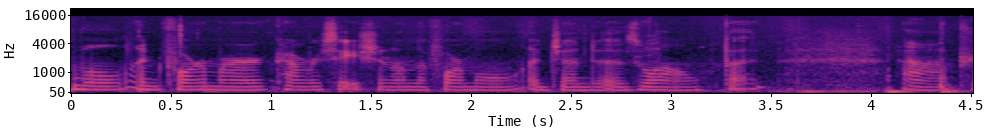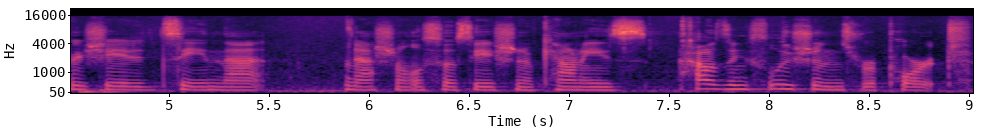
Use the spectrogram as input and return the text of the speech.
will inform our conversation on the formal agenda as well. But uh, appreciated seeing that National Association of Counties Housing Solutions report.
